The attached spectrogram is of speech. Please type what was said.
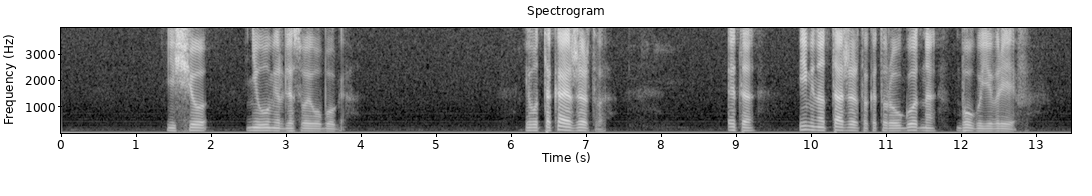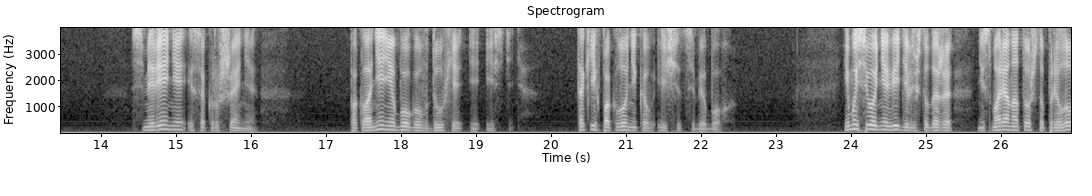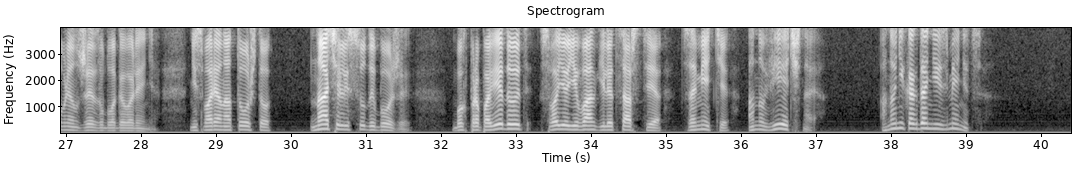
еще не умер для своего Бога? И вот такая жертва – это именно та жертва, которая угодна Богу евреев. Смирение и сокрушение, поклонение Богу в духе и истине. Таких поклонников ищет себе Бог. И мы сегодня видели, что даже несмотря на то, что преломлен жезл благоволения, несмотря на то, что начались суды Божии, Бог проповедует свое Евангелие Царствия, заметьте, оно вечное. Оно никогда не изменится.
